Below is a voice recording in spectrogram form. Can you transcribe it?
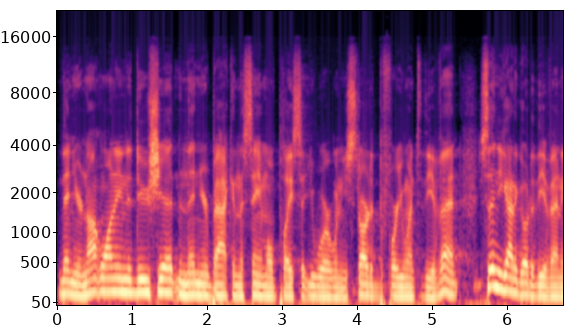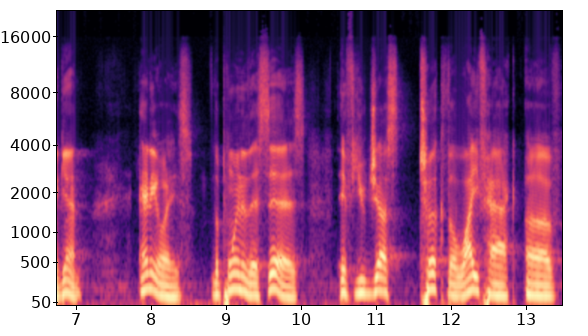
Then you're not wanting to do shit. And then you're back in the same old place that you were when you started before you went to the event. So then you got to go to the event again. Anyways, the point of this is if you just took the life hack of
